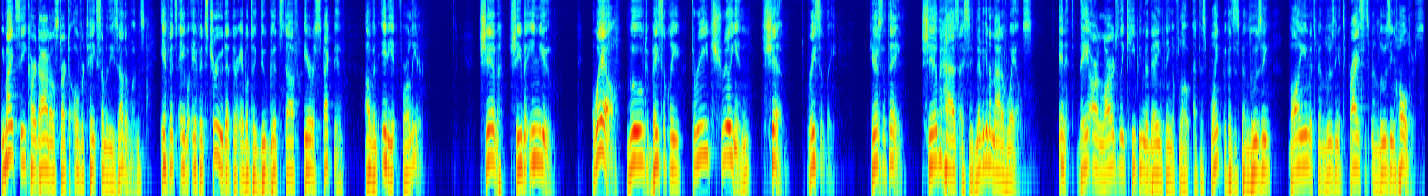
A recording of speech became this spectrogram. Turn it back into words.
we might see Cardano start to overtake some of these other ones if it's able if it's true that they're able to do good stuff irrespective of an idiot for a leader. SHIB, Shiba Inu, a whale moved basically 3 trillion SHIB recently. Here's the thing SHIB has a significant amount of whales in it. They are largely keeping the dang thing afloat at this point because it's been losing volume, it's been losing its price, it's been losing holders.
